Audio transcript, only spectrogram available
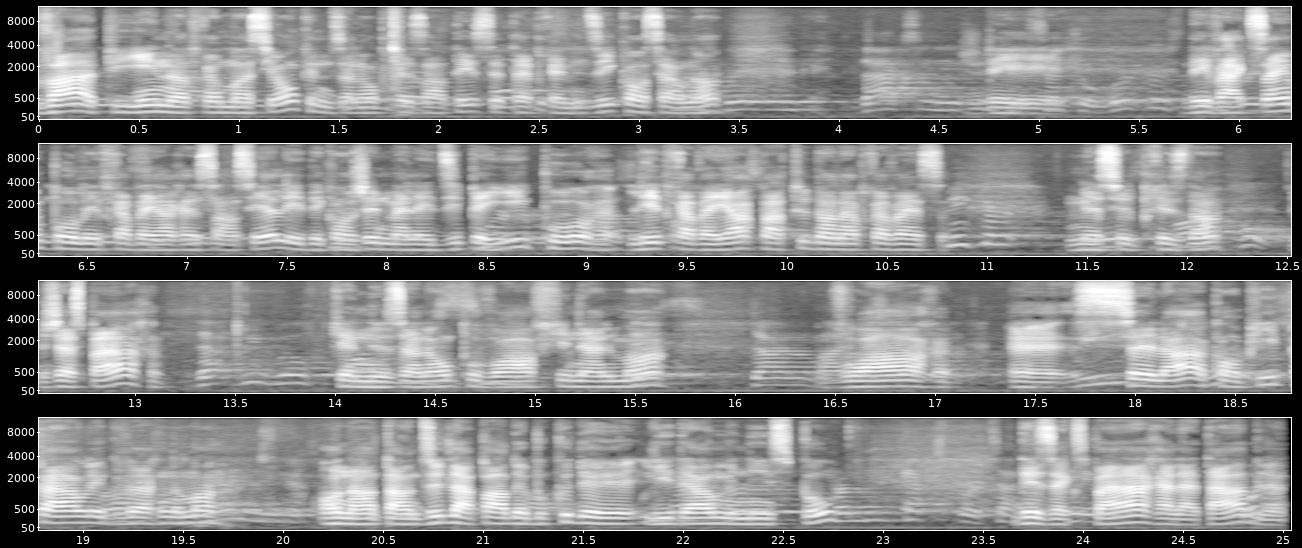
va appuyer notre motion que nous allons présenter cet après-midi concernant des, des, vaccins pour les travailleurs essentiels et des congés de maladie payés pour les travailleurs partout dans la province. Monsieur le Président, j'espère que nous allons pouvoir finalement voir euh, cela accompli par le gouvernement. On a entendu de la part de beaucoup de leaders municipaux, des experts à la table,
